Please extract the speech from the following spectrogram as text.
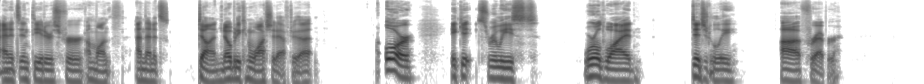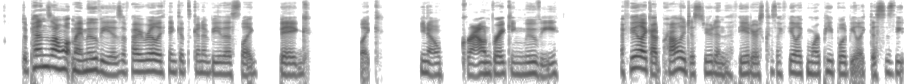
and Mhm. it's in theaters for a month, and then it's done. Nobody can watch it after that. Or it gets released worldwide, digitally, uh, forever. Depends on what my movie is. If I really think it's gonna be this like big, like, you know, groundbreaking movie, I feel like I'd probably just do it in the theaters because I feel like more people would be like, "This is the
